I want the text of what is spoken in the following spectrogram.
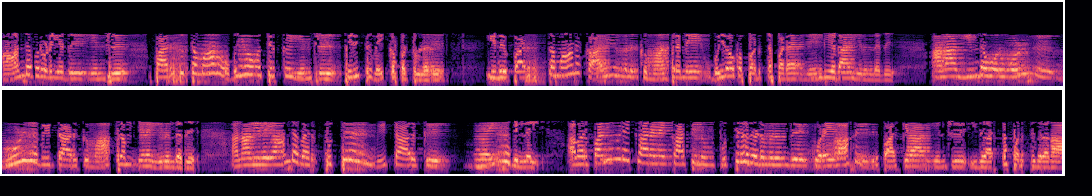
ஆண்டவருடையது என்று பரிசுத்தமான உபயோகத்திற்கு என்று பிரித்து வைக்கப்பட்டுள்ளது. இது பரிசுத்தமான காரியங்களுக்கு மாத்திரமே உபயோகப்படுத்தப்பட வேண்டியதாய் இருந்தது. ஆனால் இந்த ஒரு ஒழுங்கு ஊழிய வீட்டாருக்கு மாத்திரம் என இருந்தது. ஆனால் இதை ஆண்டவர் புத்திரரின் வீட்டாருக்கு வைக்கவில்லை. அவர் பணிவிடைக்காரனை காட்டிலும் புத்திரரிடமிருந்து குறைவாக எதிர்பார்க்கிறார் என்று இது அர்த்தப்படுத்துகிறதா?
